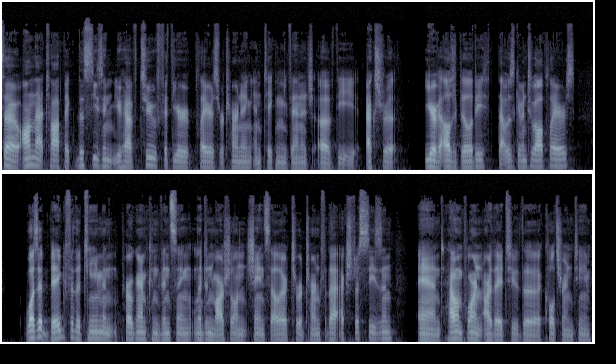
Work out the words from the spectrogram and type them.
So, on that topic, this season you have two fifth year players returning and taking advantage of the extra year of eligibility that was given to all players. Was it big for the team and program convincing Lyndon Marshall and Shane Seller to return for that extra season? And how important are they to the culture and team?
